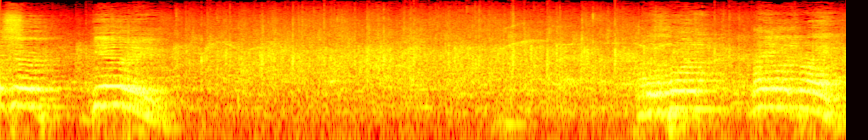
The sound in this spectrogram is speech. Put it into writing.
Richard Gorey. Under the front, Mayla McBride.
